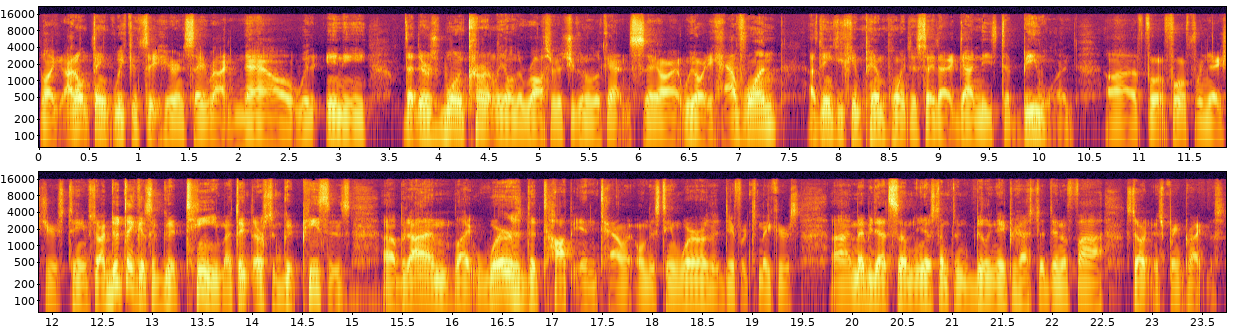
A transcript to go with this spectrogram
Like I don't think we can sit here and say right now with any that there's one currently on the roster that you're going to look at and say, all right, we already have one. I think you can pinpoint to say that guy needs to be one uh, for, for, for next year's team. So I do think it's a good team. I think there's some good pieces, uh, but I'm like, where's the top end talent on this team? Where are the difference makers? Uh, maybe that's something you know something Billy Napier has to identify starting in spring practice.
